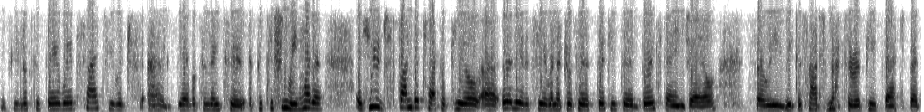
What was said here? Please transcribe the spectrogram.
If you looked at their website, you would uh, be able to link to a petition. We had a, a huge thunderclap appeal uh, earlier this year when it was her 33rd birthday in jail. So we, we decided not to repeat that. But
